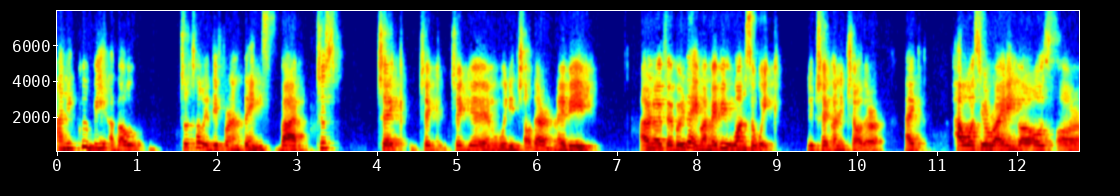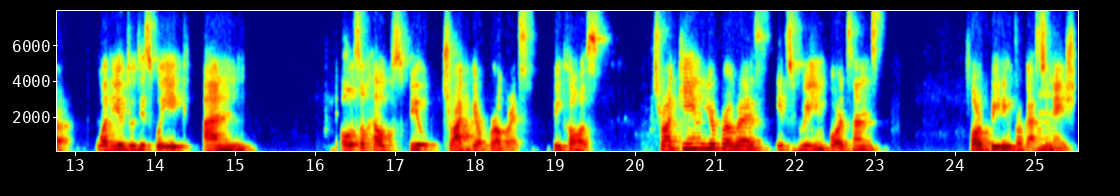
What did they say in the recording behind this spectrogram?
and it could be about totally different things, but just check check check um, with each other. Maybe I don't know if every day, but maybe once a week you check on each other. Like how was your writing goes, or what do you do this week, and it also helps you track your progress because tracking your progress it's really important for beating procrastination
